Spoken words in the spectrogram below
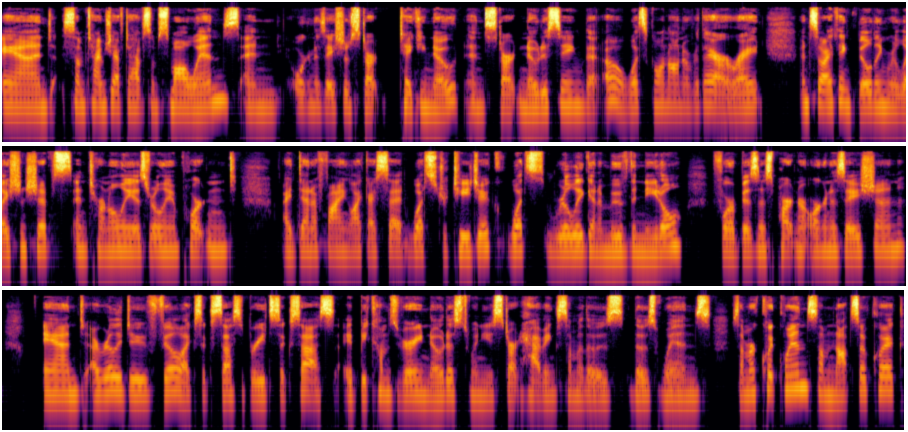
And sometimes you have to have some small wins and organizations start taking note and start noticing that, oh, what's going on over there, right? And so I think building relationships internally is really important. Identifying, like I said, what's strategic, what's really going to move the needle for a business partner organization. And I really do feel like success breeds success. It becomes very noticed when you start having some of those those wins. Some are quick wins, some not so quick,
